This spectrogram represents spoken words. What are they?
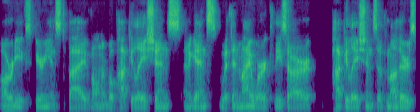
already experienced by vulnerable populations. And again, within my work, these are populations of mothers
